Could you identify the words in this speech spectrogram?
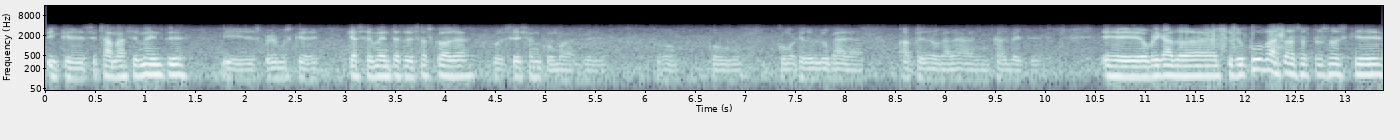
e que se chama a semente e esperemos que, que as sementes desa escola pois, sexan como as de, como, como, como que deu lugar a, a Pedro Galán Calvete. Eh, obrigado a Xulio Cuba, a todas as persoas que,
